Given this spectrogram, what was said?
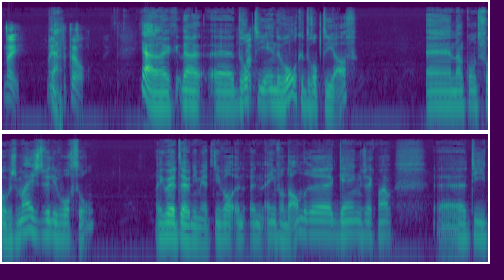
Nee, nee, Ja. vertel. Ja, dan, dan eh, dropt hij in de wolken dropt hij af. En dan komt volgens mij is het Willy Wortel. Ik weet het even niet meer. Het is in ieder geval een, een, een van de andere gang, zeg maar. Eh, die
